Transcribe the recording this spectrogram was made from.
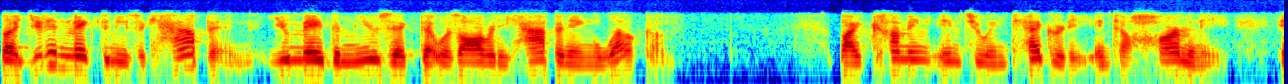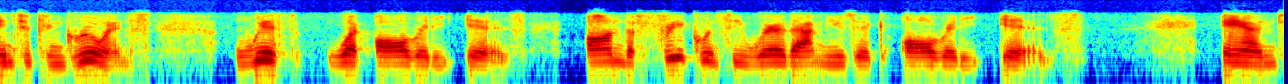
but you didn't make the music happen. You made the music that was already happening welcome by coming into integrity, into harmony, into congruence with what already is, on the frequency where that music already is. And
